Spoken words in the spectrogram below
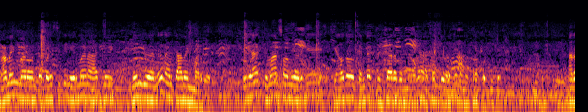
ಕಾಮೆಂಟ್ ಮಾಡುವಂಥ ಪರಿಸ್ಥಿತಿ ನಿರ್ಮಾಣ ಆಗಲಿ ನಿಮಗೆ ಅಂದರೆ ನಾನು ಕಾಮೆಂಟ್ ಮಾಡ್ಬೋದು. ಈಗ ಕುಮಾರಸ್ವಾಮಿ ಅವರಿಗೆ ಯಾವುದೋ ಕಂಡಕ್ಟ್ ವಿಚಾರ ಬಂದಾಗ ಅಸೆಂಬ್ಲಿ ಒಳಗೆ ನಾನು ಉತ್ತರ ಕೊಟ್ಟಿದ್ದೆ. ಅದ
